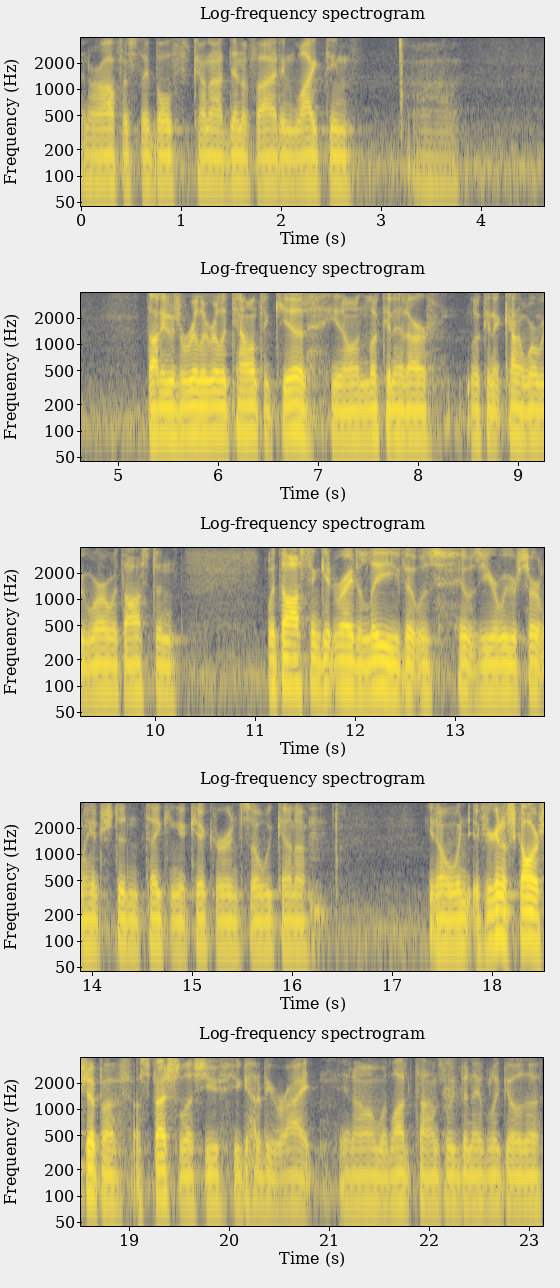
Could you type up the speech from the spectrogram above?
in our office, they both kind of identified him, liked him. Uh, thought he was a really, really talented kid, you know, and looking at our, looking at kind of where we were with Austin, with Austin getting ready to leave, it was it was a year we were certainly interested in taking a kicker, and so we kind of, you know, when if you're going to scholarship a, a, specialist, you you got to be right, you know. And a lot of times we've been able to go the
